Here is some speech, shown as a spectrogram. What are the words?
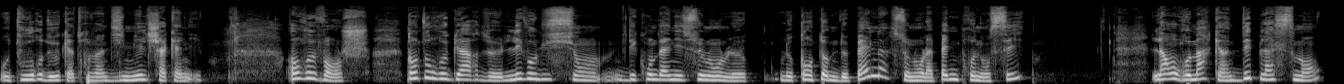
autour de 90 000 chaque année. En revanche, quand on regarde l'évolution des condamnés selon le, le quantum de peine, selon la peine prononcée, là on remarque un déplacement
